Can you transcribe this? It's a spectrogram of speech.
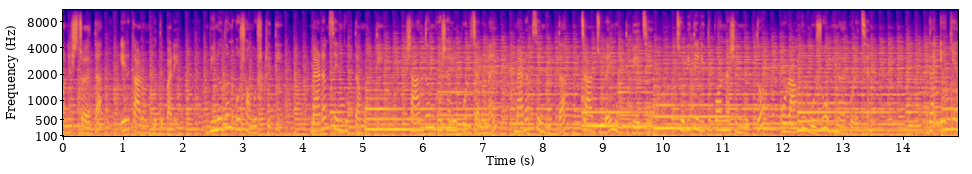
অনিশ্চয়তা এর কারণ হতে পারে। বিনোদন ও সংস্কৃতি। ম্যাডাম সেনগুপ্তা মুক্তি শান্তন ঘোষালের পরিচালনায় ম্যাডাম সেনগুপ্তা চার জুলাই মুক্তি পেয়েছে। ছবিতে ঋতুপর্ণা সেনগুপ্ত ও রাহুল বসু অভিনয় করেছেন। দ্য একেন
